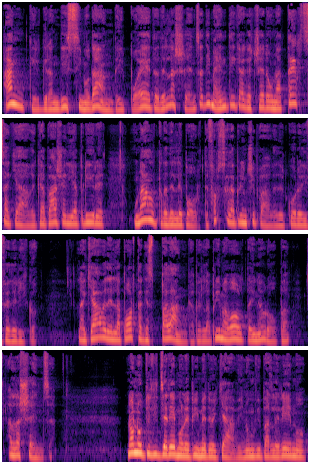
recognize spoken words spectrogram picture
anche il grandissimo Dante, il poeta della scienza, dimentica che c'era una terza chiave capace di aprire un'altra delle porte, forse la principale del cuore di Federico, la chiave della porta che spalanca per la prima volta in Europa alla scienza. Non utilizzeremo le prime due chiavi, non vi parleremo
